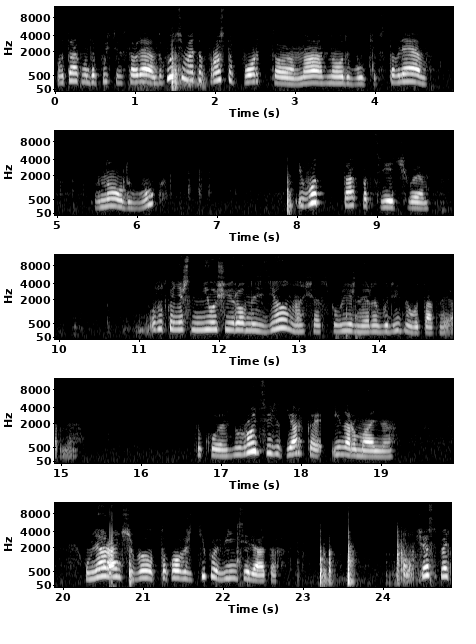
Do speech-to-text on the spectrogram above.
вот так мы, допустим, вставляем. Допустим, это просто порт э, на ноутбуке. Вставляем в ноутбук. И вот так подсвечиваем. Вот тут, конечно, не очень ровно сделано. Сейчас поближе, наверное, будет видно. Вот так, наверное. Такое. Ну, вроде светит ярко и нормально. У меня раньше был такого же типа вентилятор. Сейчас опять,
